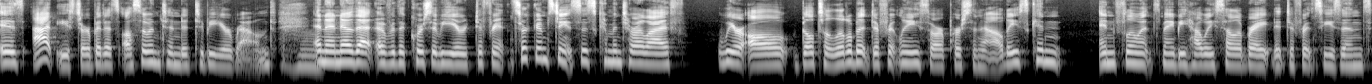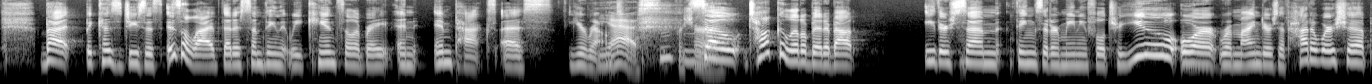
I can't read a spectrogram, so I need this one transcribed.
is at Easter, but it's also intended to be year round. Mm-hmm. And I know that over the course of a year, different circumstances come into our life. We are all built a little bit differently, so our personalities can influence maybe how we celebrate at different seasons. But because Jesus is alive, that is something that we can celebrate and impacts us year round. yes, for sure. So, talk a little bit about either some things that are meaningful to you or reminders of how to worship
